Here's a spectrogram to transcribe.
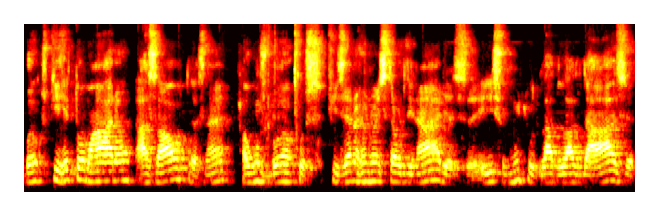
bancos que retomaram as altas, né? Alguns bancos fizeram reuniões extraordinárias, isso muito lá do lado da Ásia,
